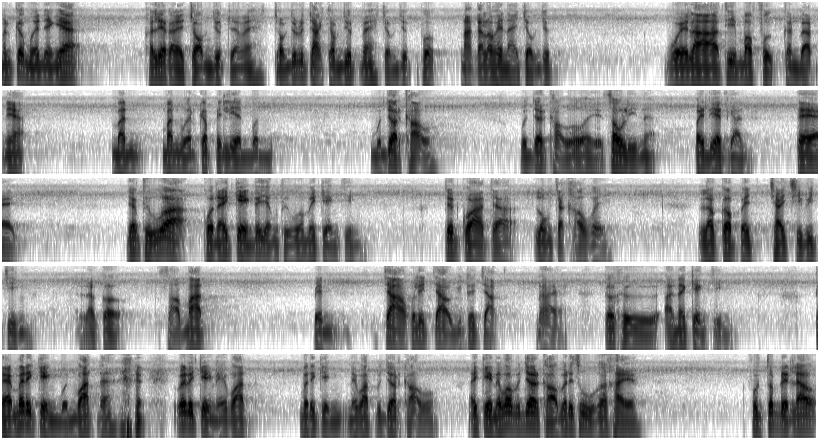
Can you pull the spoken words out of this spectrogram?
มันก็เหมือนอย่างเงี้ยเขาเรียกอะไรจอมยุทธใช่ไหมจอมยุทธรู้จักจอมยุทธไหมจอมยุทธพวกหนักกันเราให้นายจอมยุทธเวลาที่มาฝึกกันแบบเนี้ยมันมันเหมือนกับไปเรียนบนบนยอดเขา บนยอดเขาเซาหลินนะไปเรียนกัน แต่ยังถือว่าคนไหนเก่งก็ยังถือว่าไม่เก่งจริง จนกว่าจะลงจากเขาไป แล้วก็ไปใช้ชีวิตจริง แล้วก็สามารถเป็นเจ้าเขาเรียกเจ้ายุทธจักร ได้ ก็คืออันนั้นเก่งจริง แต่ไม่ได้เก่งบนวัดนะ ไม่ได้เก่งในวัด ไม่ได้เก่งในวัดบนยอดเขาไอ้เก่งในวัดบนยอดเขาไม่ได้สู้กับใคร ฝึกสำเร็จแล้ว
